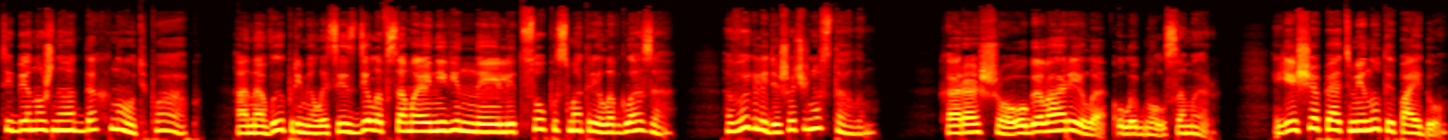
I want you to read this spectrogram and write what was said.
«Тебе нужно отдохнуть, пап». Она выпрямилась и, сделав самое невинное лицо, посмотрела в глаза. «Выглядишь очень усталым». «Хорошо, уговорила», — улыбнулся мэр. «Еще пять минут и пойду.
